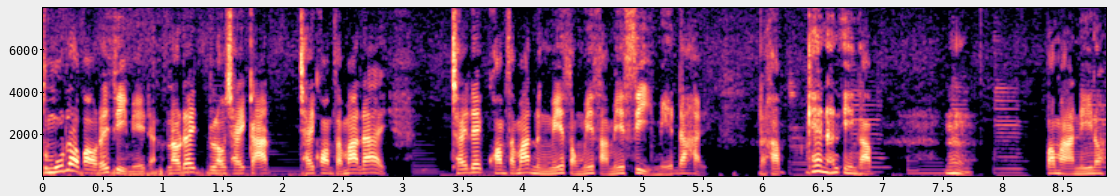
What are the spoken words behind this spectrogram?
สมมุติเราเป่าได้ 4 เมตรเราได้เราใช้การ์ดใช้ความสามารถได้ ใช้ได้ความสามารถ 1 เมตร 2 เมตร 3 เมตร 4 เมตรได้นะครับ แค่นั้นเองครับ อืมประมาณนี้เนาะ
